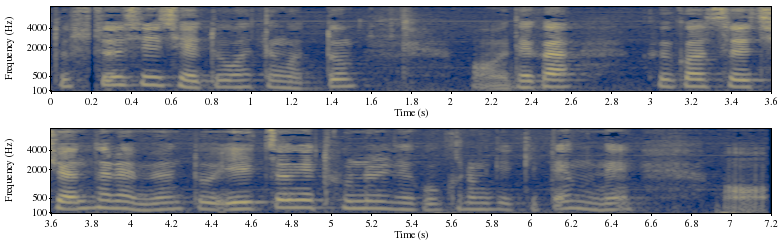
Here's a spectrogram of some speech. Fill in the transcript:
또 수시 제도 같은 것도, 어, 내가 그것을 지원하려면 또 일정의 돈을 내고 그런 게 있기 때문에, 어,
